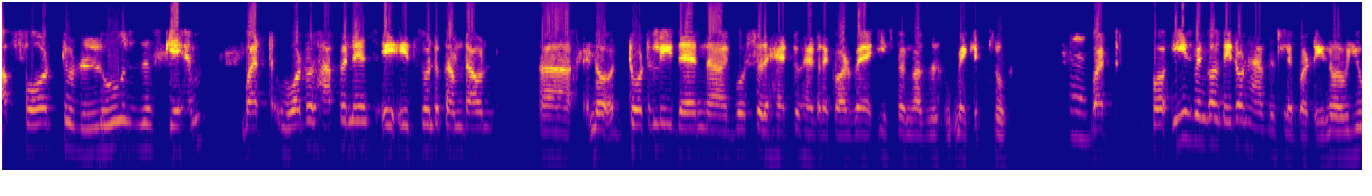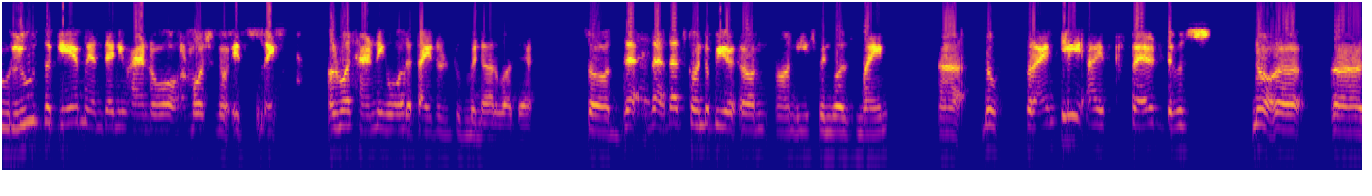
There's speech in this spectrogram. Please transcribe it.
afford to lose this game. But what will happen is it's going to come down, uh, you know, totally. Then uh, goes to the head-to-head record where East Bengal will make it through. Mm. But for East Bengal, they don't have this liberty. You know, you lose the game and then you hand over almost. You know, it's like almost handing over the title to Minerva there. So that, Right. that that's going to be on on East Bengal's mind. Uh, no, frankly, I felt there was no. Uh, uh,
